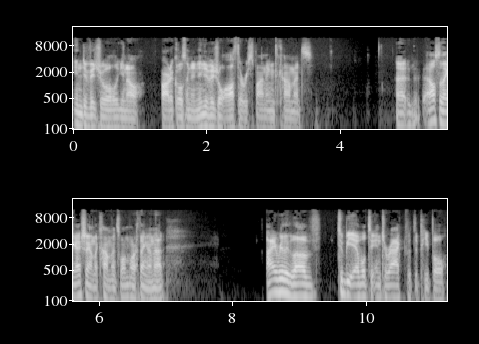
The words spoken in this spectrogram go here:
individual, you know, articles and an individual author responding to comments. Uh, I also think, actually, on the comments, one more thing on that. I really love to be able to interact with the people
